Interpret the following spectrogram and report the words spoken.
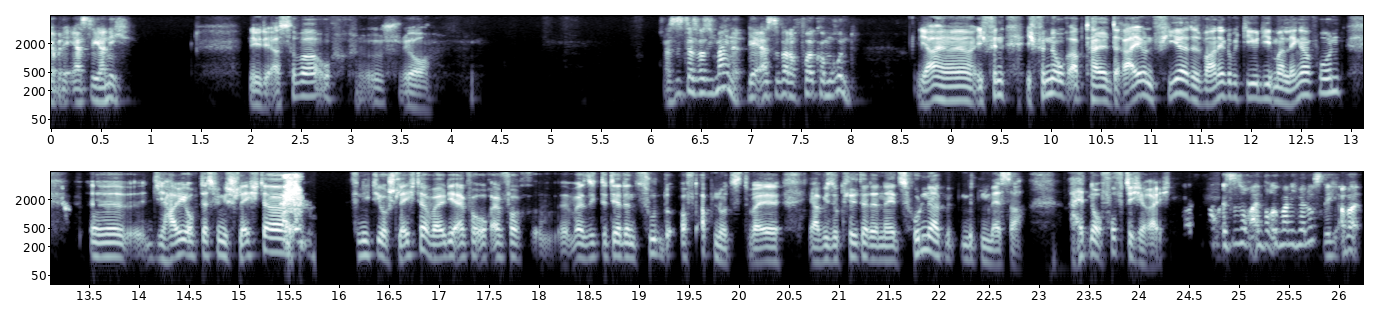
Ja, aber der erste ja nicht. Nee, der erste war auch, äh, ja. Das ist das, was ich meine. Der erste war doch vollkommen rund. Ja, ja, ja. Ich, find, ich finde auch ab Teil 3 und 4, das waren ja, glaube ich, die, die immer länger wohnen, äh, die habe ich auch deswegen schlechter finde ich die auch schlechter, weil die einfach auch einfach, weil sich das ja dann zu oft abnutzt, weil, ja, wieso killt er denn jetzt 100 mit, mit einem Messer? Hätten auch 50 erreicht. Es ist auch einfach irgendwann nicht mehr lustig. Aber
